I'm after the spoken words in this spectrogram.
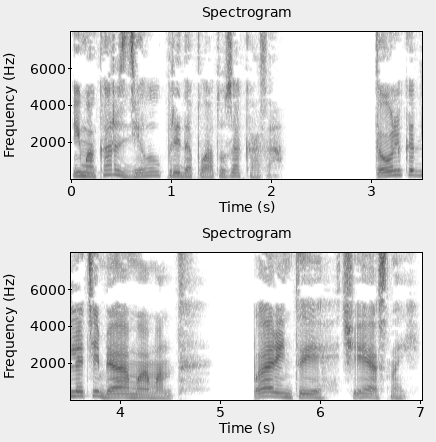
и Макар сделал предоплату заказа. «Только для тебя, Мамонт. Парень ты честный.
